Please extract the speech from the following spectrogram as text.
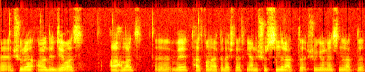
E, şura Adil Cevaz, Ahlat, ve Tatvan arkadaşlar. Yani şu sınır hattı, şu görünen sınır hattı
